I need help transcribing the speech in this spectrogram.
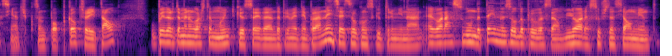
assim, à discussão de pop culture e tal. O Pedro também não gosta muito, que eu sei da, da, primeira temporada, nem sei se ele conseguiu terminar. Agora a segunda tem o meu selo de aprovação, melhora substancialmente.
